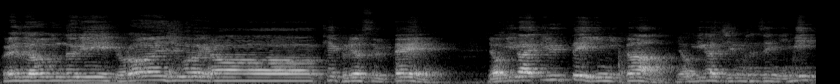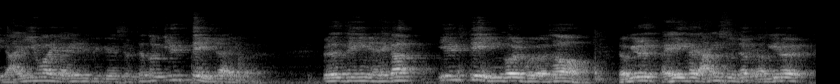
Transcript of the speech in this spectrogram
그래서 여러분들이 이런 식으로 이렇게 그렸을 때 여기가 1대2니까 여기가 지금 선생님이 야이와 야이를 비교했을 때도 1대2라 이거예요. 그래서 선생님이 얘가 1대2인 걸 보여서 여기를 A가 양수죠. 여기를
